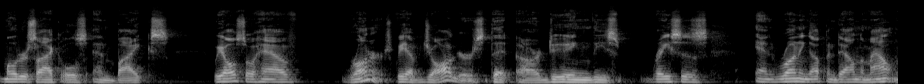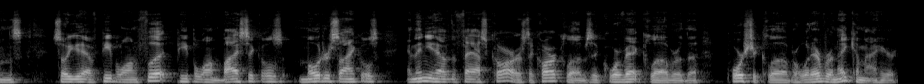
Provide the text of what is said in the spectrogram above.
motorcycles and bikes, we also have runners. We have joggers that are doing these races and running up and down the mountains. So you have people on foot, people on bicycles, motorcycles, and then you have the fast cars, the car clubs, the Corvette Club or the Porsche Club or whatever, and they come out here.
